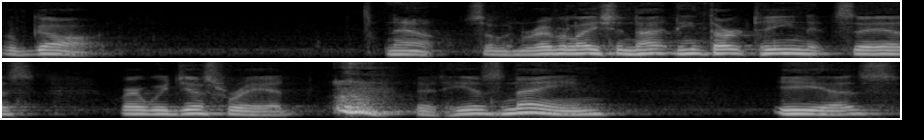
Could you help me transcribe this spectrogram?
of God. Now, so in Revelation 19:13 it says where we just read that his name is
